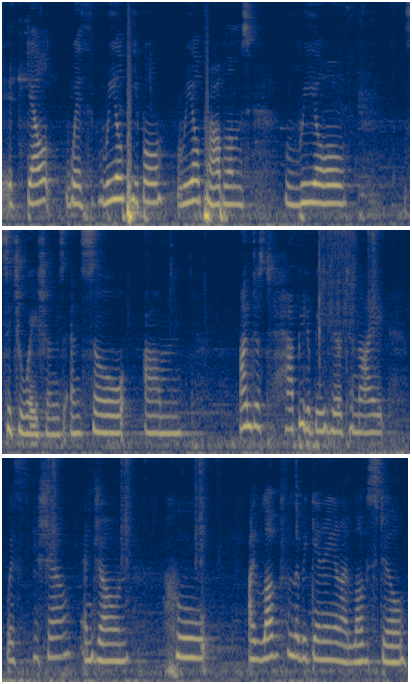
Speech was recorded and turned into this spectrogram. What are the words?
it dealt with real people, real problems, real situations. And so um, I'm just happy to be here tonight with Michelle and Joan, who I loved from the beginning and I love still.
